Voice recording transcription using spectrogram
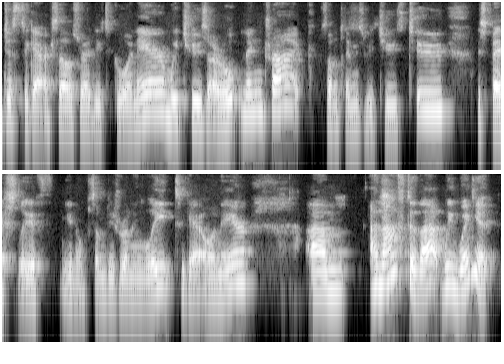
just to get ourselves ready to go on air. And we choose our opening track. Sometimes we choose two, especially if you know somebody's running late to get on air. Um, and after that, we wing it.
